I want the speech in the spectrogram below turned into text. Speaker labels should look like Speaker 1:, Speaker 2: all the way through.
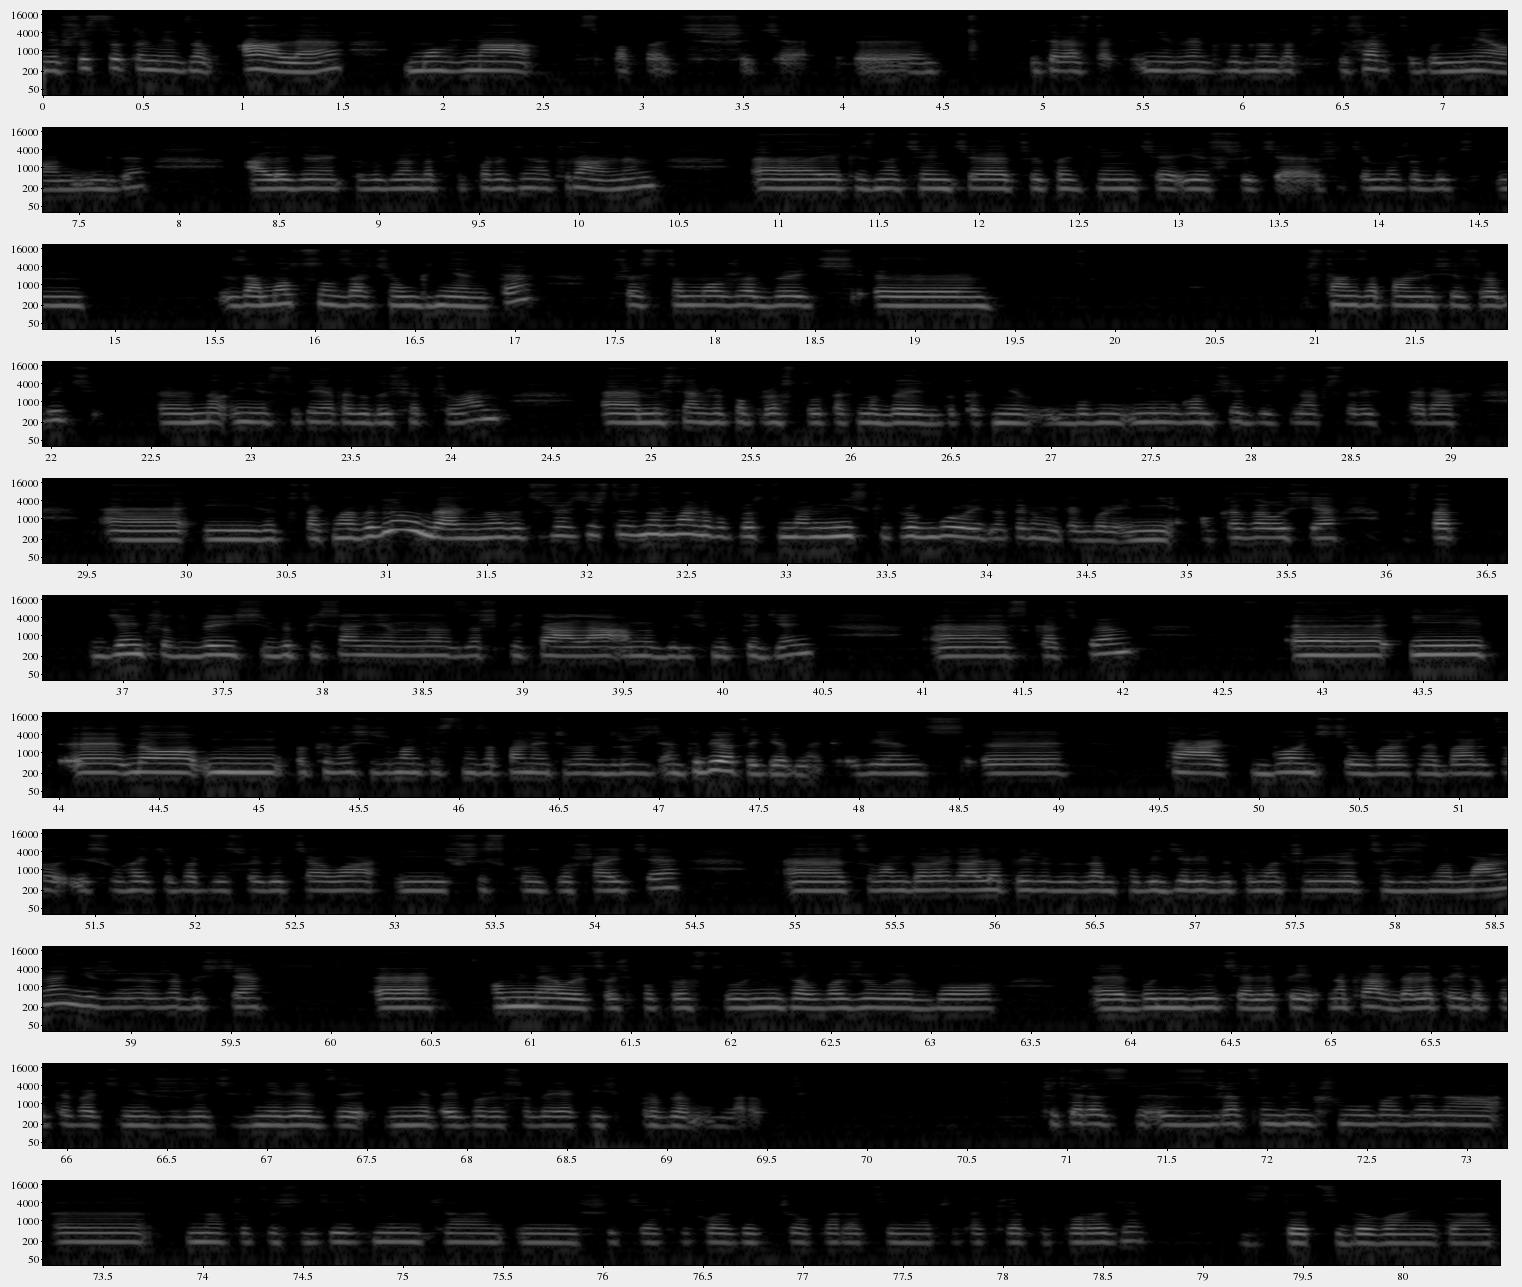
Speaker 1: Nie wszyscy o tym wiedzą, ale można spaprać szycie. Y, I teraz tak, nie wiem jak wygląda przy cesarce, bo nie miałam nigdy, ale wiem jak to wygląda przy porodzie naturalnym. E, Jak jest nacięcie czy pęknięcie jest szycie. Szycie może być mm, za mocno zaciągnięte, przez co może być y, stan zapalny się zrobić. Y, No i niestety ja tego doświadczyłam. E, Myślałam, że po prostu tak ma być, bo tak nie, bo nie mogłam siedzieć na czterech literach e, i że to tak ma wyglądać, no że to przecież to jest normalne, po prostu mam niski próg bólu i dlatego mi tak boli. Nie, okazało się ostat... dzień przed wyjś... wypisaniem nas ze szpitala, a my byliśmy tydzień e, z Kacprem e, i e, no mm, okazało się, że mam ten stan zapalny i trzeba wdrożyć antybiotyk jednak, więc e, tak, bądźcie uważne bardzo i słuchajcie bardzo swojego ciała i wszystko zgłaszajcie, e, co Wam dolega. Lepiej, żeby Wam powiedzieli, wytłumaczyli, że coś jest normalne, niż że- żebyście e, ominęły coś, po prostu nie zauważyły, bo, e, bo nie wiecie. Lepiej, naprawdę, lepiej dopytywać niż żyć w niewiedzy i nie daj Boże sobie jakichś problemów narobić. Czy teraz zwracam większą uwagę na, na to, co się dzieje z moim ciałem i szycie jakiekolwiek, czy operacyjne, czy takie po porodzie? Zdecydowanie tak.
